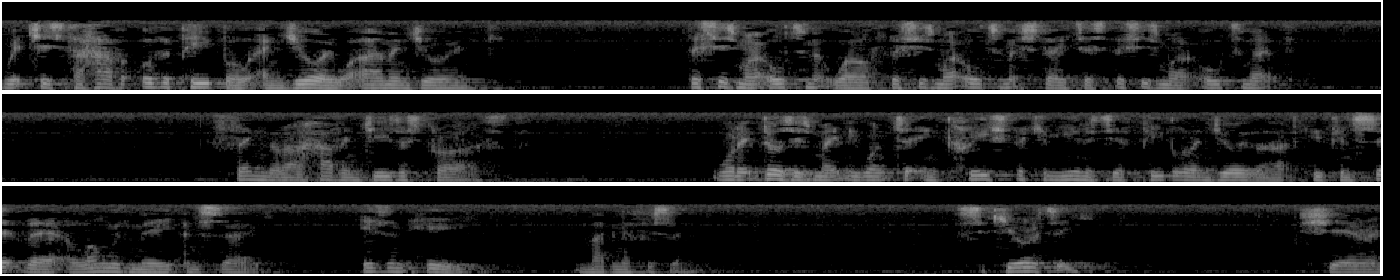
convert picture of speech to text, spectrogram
which is to have other people enjoy what I'm enjoying. This is my ultimate wealth. This is my ultimate status. This is my ultimate thing that I have in Jesus Christ. What it does is make me want to increase the community of people who enjoy that, who can sit there along with me and say, Isn't he magnificent? Security, sharing.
